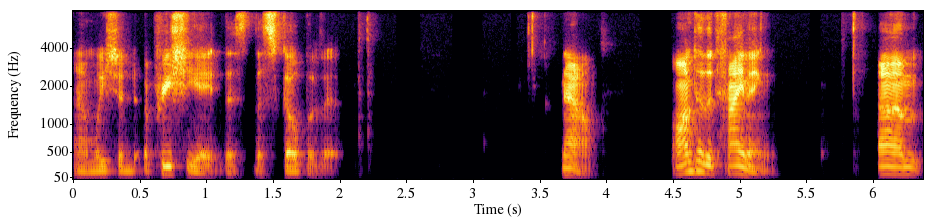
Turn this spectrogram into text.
um, we should appreciate this the scope of it. Now, on to the timing. Um,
